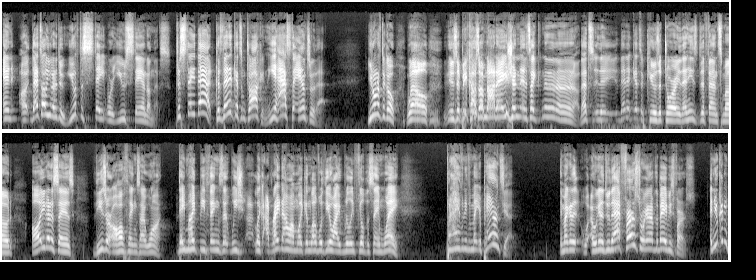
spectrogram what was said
And uh, that's all you got to do. You have to state where you stand on this. Just state that, because then it gets him talking. He has to answer that. You don't have to go, well, is it because I'm not Asian? And it's like, no, no, no, no, no. That's then it gets accusatory. Then he's defense mode. All you got to say is, these are all things I want. They might be things that we sh- like. Right now, I'm like in love with you. I really feel the same way, but I haven't even met your parents yet. Am I gonna? Are we gonna do that first, or are we gonna have the babies first? And you can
